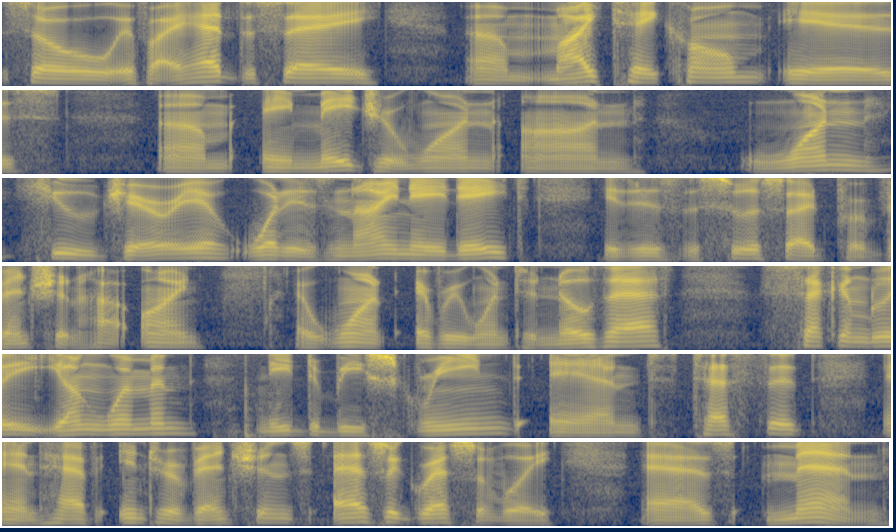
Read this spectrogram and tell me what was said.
so, if I had to say, um, my take home is um, a major one on one huge area. What is 988? It is the suicide prevention hotline. I want everyone to know that. Secondly, young women need to be screened and tested and have interventions as aggressively as men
